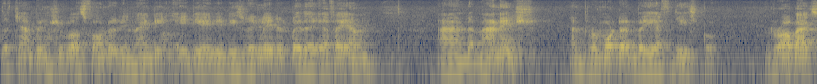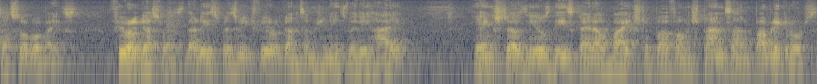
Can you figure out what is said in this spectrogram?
The championship was founded in 1988. It is regulated by the FIM and managed and promoted by FG Sport. Drawbacks of superbikes. Fuel guzzlers, that is, specific fuel consumption is very high. Youngsters use these kind of bikes to perform stunts on public roads,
